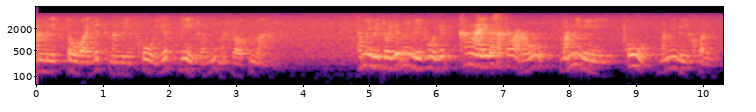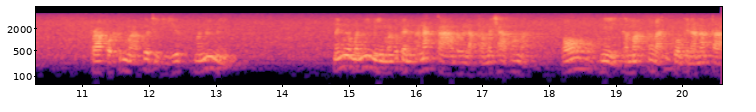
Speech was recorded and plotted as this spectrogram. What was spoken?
มันมีตัวยึดมันมีผู้ยึดนี่ตัวนี้มันโผล่ขึ้นมา ถ้าไม่มีตัวยึดไม่มีผู้ยึดข้างในก็สักแต่ว่ารู้ มันไม่มีผู้ มันไม่มีคน ปรากฏขึ้นมาเพื่อที่จะยึดมันไม่มี ในเมื่อมันไม่มีมันก็เป็นอนัตตาโดยหลักธรรมชาติเข้ามาอ๋อนี่ธรรมะทั้งหลายที่รวมเป็นอนัตตา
